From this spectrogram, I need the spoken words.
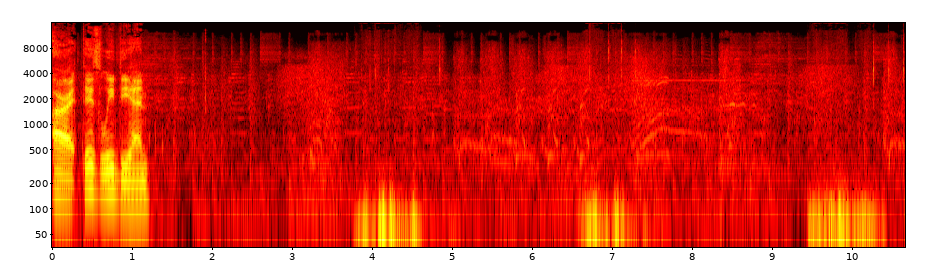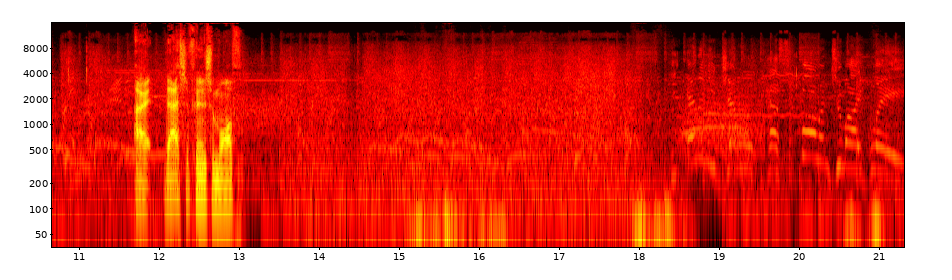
Alright, there's Li Dian. Alright, that should finish him off. The enemy general has fallen to my blade.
